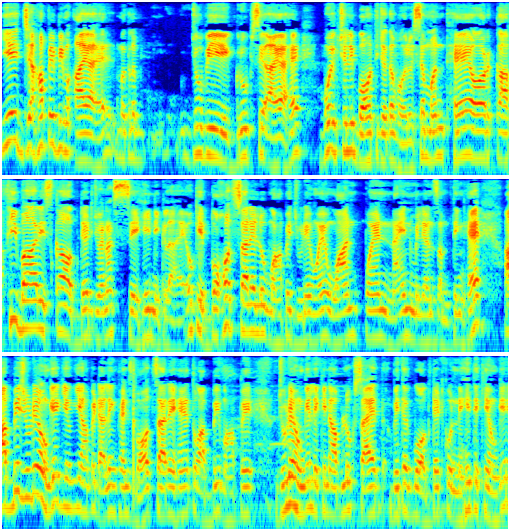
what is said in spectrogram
ये जहाँ पे भी आया है मतलब जो भी ग्रुप से आया है, वो एक्चुअली बहुत ही ज़्यादा भरोसेमंद है और काफ़ी बार इसका अपडेट जो है ना सही निकला है। ओके बहुत सारे लोग वहाँ पे जुड़े हुए हैं 1.9 मिलियन समथिंग है। आप भी जुड़े होंगे क्योंकि यहाँ पे डार्लिंग फैंस बहुत सारे हैं तो आप भी वहाँ पे जुड़े होंगे, लेकिन आप लोग शायद अभी तक वो अपडेट को नहीं देखे होंगे,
